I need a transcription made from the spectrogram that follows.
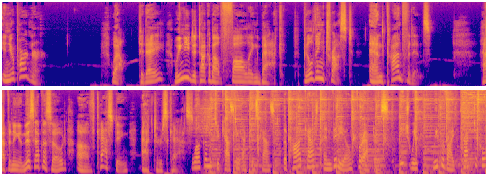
in your partner. Well, today we need to talk about falling back, building trust and confidence. Happening in this episode of Casting Actors Cast. Welcome to Casting Actors Cast, the podcast and video for actors. Each week, we provide practical,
